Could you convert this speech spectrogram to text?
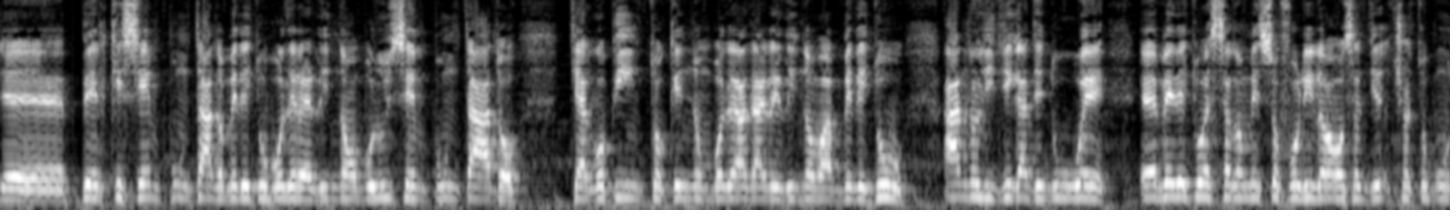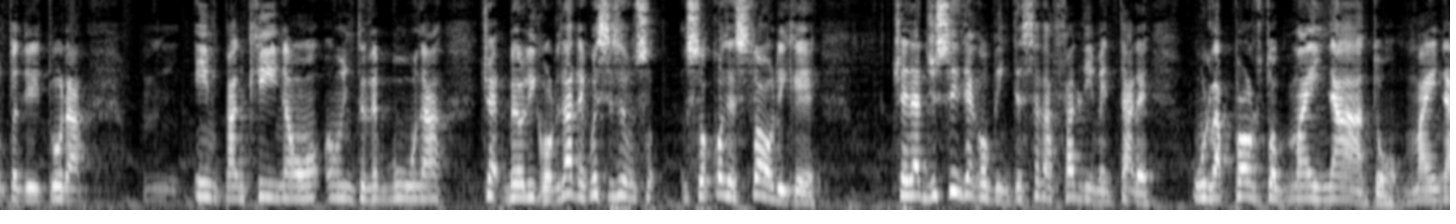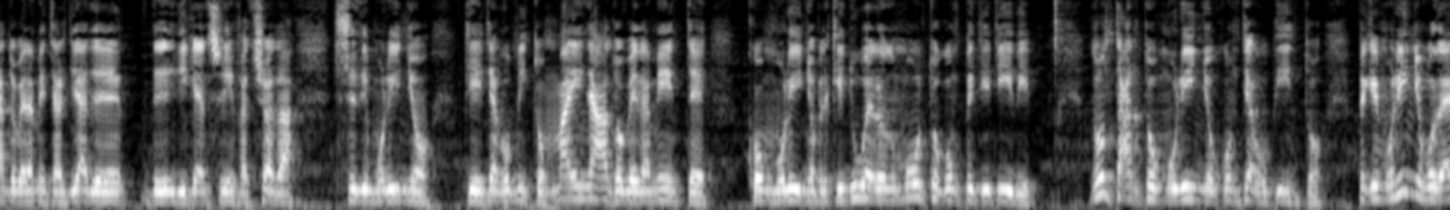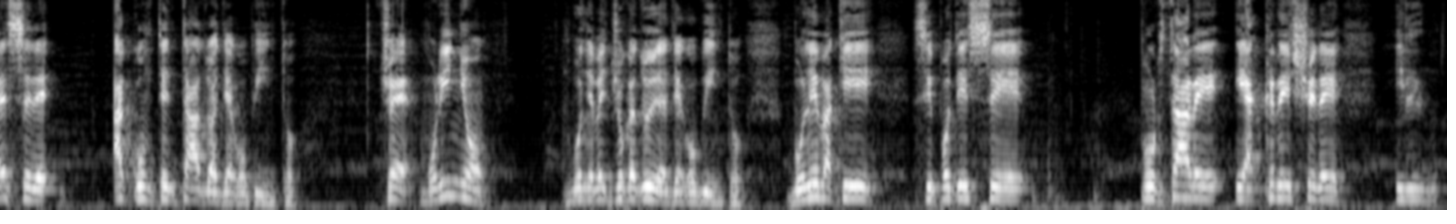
eh, perché si è impuntato Veretù voleva il rinnovo, lui si è impuntato Tiago Pinto che non voleva dare il rinnovo a Veretù, hanno litigato due, eh, Veretù è stato messo fuori rosa a un certo punto addirittura in panchina o, o in tribuna, cioè ve lo ricordate, queste sono, so- sono cose storiche. Cioè la gestione di Tiago Pinto è stata fallimentare, un rapporto mai nato, mai nato veramente al di là delle, delle dichiarazioni di facciata sia di Mourinho che di Tiago Pinto, mai nato veramente con Mourinho perché i due erano molto competitivi, non tanto Mourinho con Tiago Pinto, perché Mourinho voleva essere accontentato da Tiago Pinto, cioè Mourinho voleva i giocatori da Tiago Pinto, voleva che si potesse portare e accrescere il,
